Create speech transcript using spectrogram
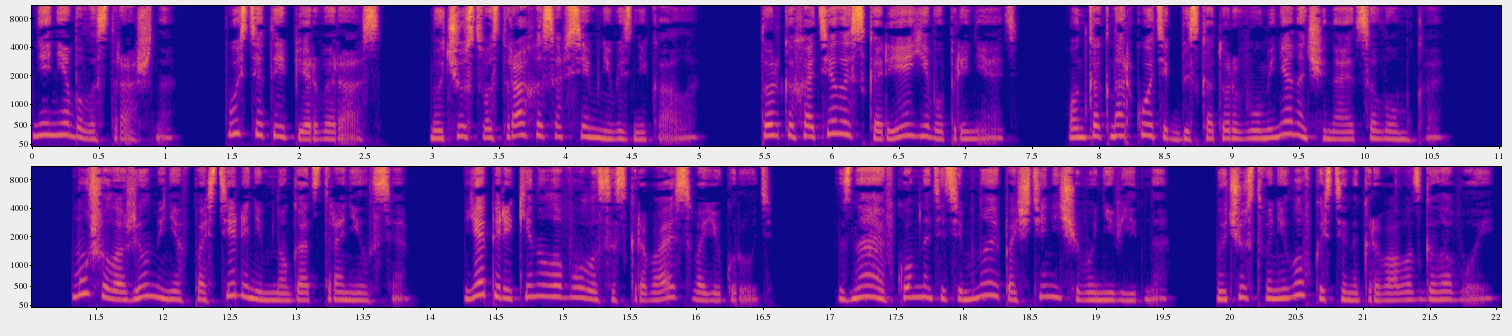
Мне не было страшно. Пусть это и первый раз. Но чувство страха совсем не возникало. Только хотелось скорее его принять. Он как наркотик, без которого у меня начинается ломка. Муж уложил меня в постели немного отстранился. Я перекинула волосы, скрывая свою грудь. Знаю, в комнате темно и почти ничего не видно, но чувство неловкости накрывало с головой.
